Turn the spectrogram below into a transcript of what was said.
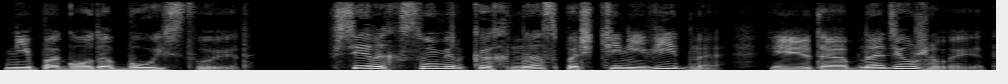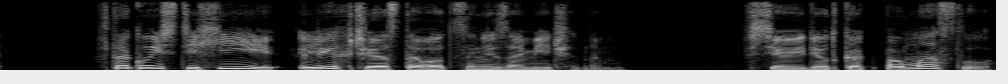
Непогода буйствует. В серых сумерках нас почти не видно, и это обнадеживает. В такой стихии легче оставаться незамеченным. Все идет как по маслу,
